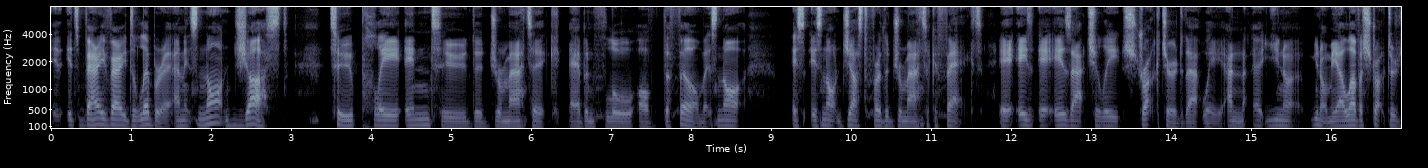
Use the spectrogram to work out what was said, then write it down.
it, it's very, very deliberate. And it's not just to play into the dramatic ebb and flow of the film. It's not. It's it's not just for the dramatic effect. It is it is actually structured that way. And uh, you know you know me. I love a structured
